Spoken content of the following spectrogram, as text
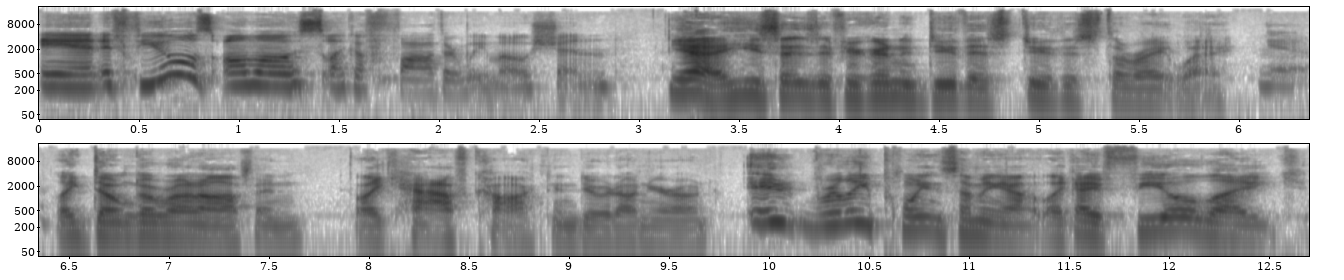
And it feels almost like a fatherly motion. Yeah, he says if you're going to do this, do this the right way. Yeah. Like don't go run off and like half cocked and do it on your own. It really points something out. Like I feel like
